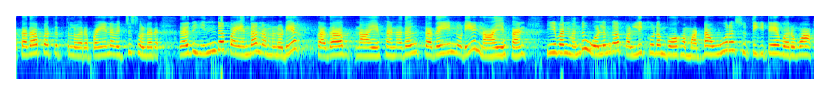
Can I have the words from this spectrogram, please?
கதாபாத்திரத்தில் வர பையனை வச்சு சொல்கிறாரு அதாவது இந்த பையன்தான் நம்மளுடைய கதாநாயகன் அதாவது கதையினுடைய நாயகன். இவன் வந்து ஒழுங்காக பள்ளிக்கூடம் போக மாட்டான். ஊரை சுற்றிக்கிட்டே வருவான்.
